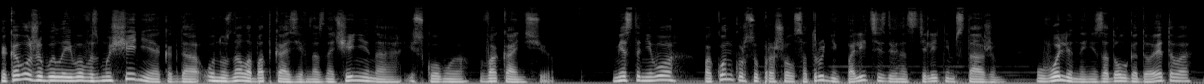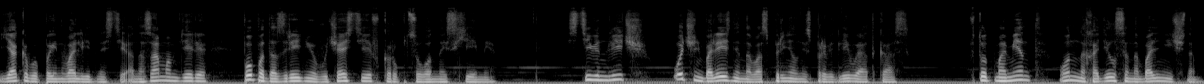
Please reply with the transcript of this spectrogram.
Каково же было его возмущение, когда он узнал об отказе в назначении на искомую вакансию? Вместо него по конкурсу прошел сотрудник полиции с 12-летним стажем, уволенный незадолго до этого якобы по инвалидности, а на самом деле по подозрению в участии в коррупционной схеме. Стивен Лич очень болезненно воспринял несправедливый отказ. В тот момент он находился на больничном.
